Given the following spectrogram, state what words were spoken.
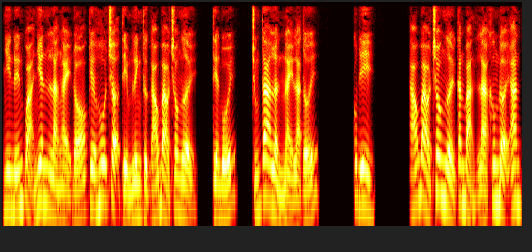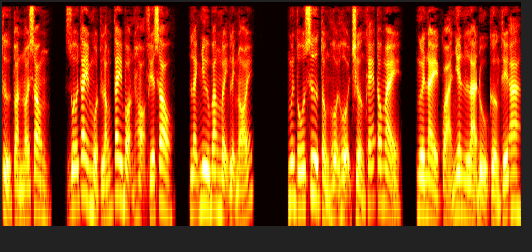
nhìn đến quả nhiên là ngày đó kia hỗ trợ tìm linh thực áo bào cho người, tiền bối, chúng ta lần này là tới. Cút đi. Áo bào cho người căn bản là không đợi an tử toàn nói xong, duỗi tay một lóng tay bọn họ phía sau, lạnh như băng mệnh lệnh nói. Nguyên tố sư tổng hội hội trưởng khẽ to mày, người này quả nhiên là đủ cường thế A. À.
